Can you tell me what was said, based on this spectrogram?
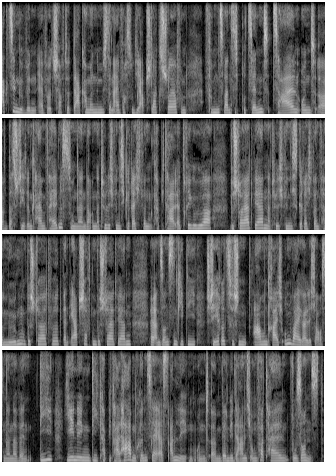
Aktiengewinn erwirtschaftet. Da kann man nämlich dann einfach so die Abschlagssteuer von 25 Prozent zahlen und äh, das steht in keinem Verhältnis zueinander. Und natürlich finde ich gerecht, wenn Kapitalerträge höher besteuert werden. Natürlich finde ich es gerecht, wenn Vermögen besteuert wird, wenn Erbschaften besteuert werden, weil ansonsten geht die Schere zwischen Arm und Reich unweigerlich auseinander. Wenn diejenigen, die Kapital haben, können es ja erst anlegen. Und ähm, wenn wir da nicht umverteilen, wo sonst?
